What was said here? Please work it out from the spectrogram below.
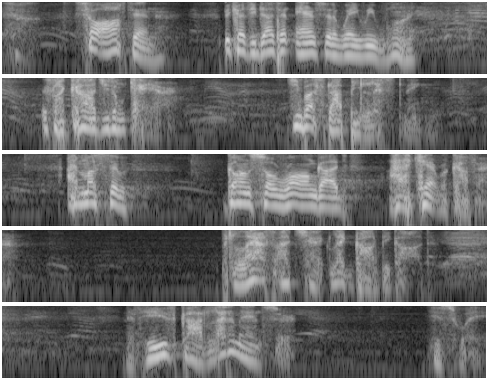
So, so often, because he doesn't answer the way we want, it's like, God, you don't care. You must not be listening. I must have gone so wrong, God, I can't recover. But last I checked, let God be God. And if He's God, let Him answer His way.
